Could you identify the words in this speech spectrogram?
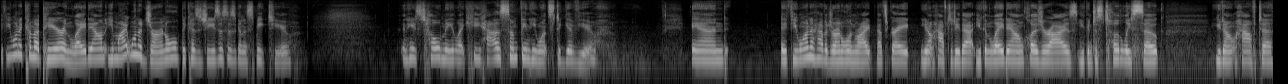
If you want to come up here and lay down, you might want to journal because Jesus is going to speak to you. And he's told me, like, he has something he wants to give you. And if you want to have a journal and write, that's great. You don't have to do that. You can lay down, close your eyes. You can just totally soak. You don't have to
